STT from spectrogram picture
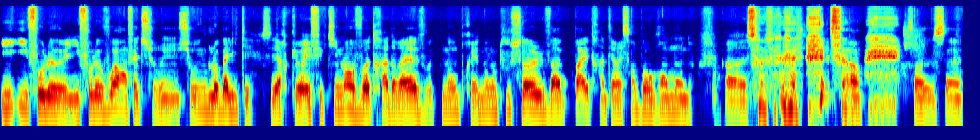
il, faut le, il faut le voir en fait sur une, sur une globalité. C'est-à-dire que effectivement votre adresse, votre nom, prénom, tout seul va pas être intéressant pour grand monde. Euh, ça, ça,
